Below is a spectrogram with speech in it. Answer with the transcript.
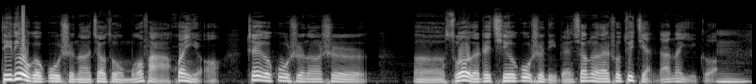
第六个故事呢，叫做《魔法幻影》。这个故事呢是，呃，所有的这七个故事里边相对来说最简单的一个。嗯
